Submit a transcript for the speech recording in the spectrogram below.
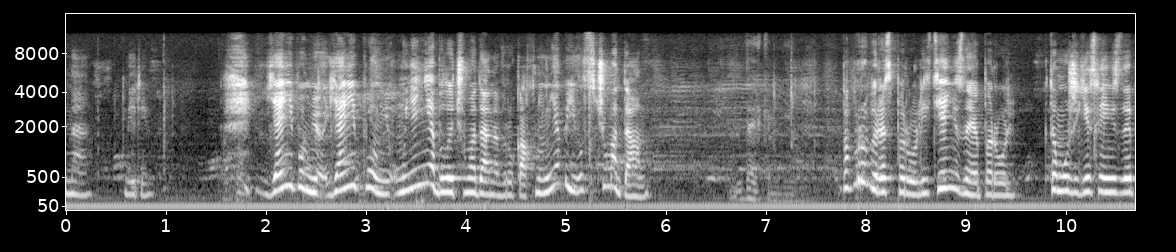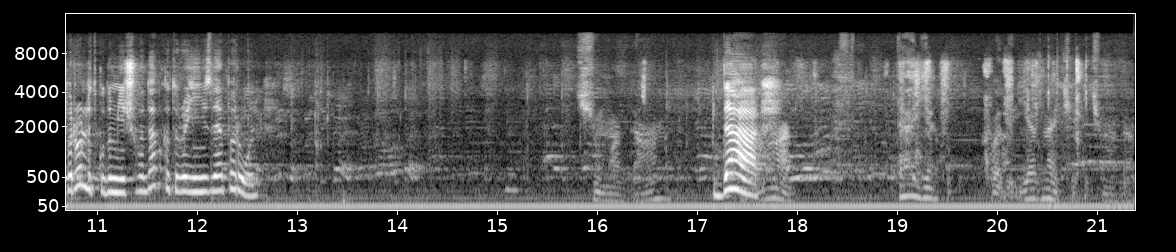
На, бери. Я не помню, я не помню. У меня не было чемодана в руках, но у меня появился чемодан. Дай-ка мне. Попробуй распаролить, я не знаю пароль. К тому же, если я не знаю пароль, откуда мне чемодан, который я не знаю пароль? Чемодан. Да, А, да, я... Я знаю, чей это чемодан.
